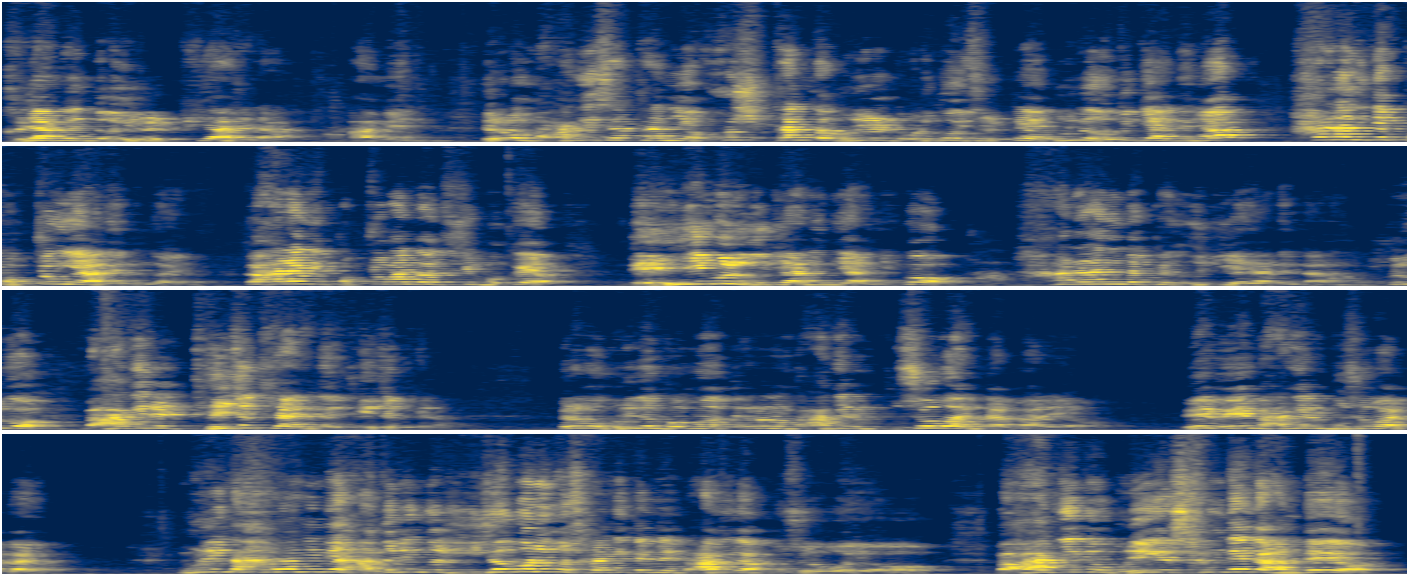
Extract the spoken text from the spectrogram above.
그리하면 너희를 피하리라. 아멘. 여러분 마귀 사탄이 호시탄다 우리를 노리고 있을 때 우리는 어떻게 해야 되냐? 하나님께 복종해야 되는 거예요. 그 하나님께 복종한다는 뜻이 뭘까요? 내 힘을 의지하는 게 아니고 아, 하나님 앞에 의지해야 된다는 거예요. 그리고 마귀를 대적해야 된다. 대적해라. 여러분 우리는 보면 때로는 마귀를 무서워한단 말이에요. 왜 왜 마귀를 무서워할까요? 우리가 하나님의 아들인 걸 잊어버리고 살기 때문에 마귀가 무서워요. 마귀는 우리에게 상대가 안 돼요.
